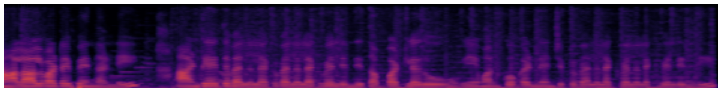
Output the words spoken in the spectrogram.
చాలా అలవాటు అయిపోయిందండి ఆంటీ అయితే వెళ్ళలేక వెళ్ళలేక వెళ్ళింది. తప్పట్లేదు ఏమనుకోకండి అని చెప్పి వెళ్ళలేక వెళ్ళలేక వెళ్ళింది.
